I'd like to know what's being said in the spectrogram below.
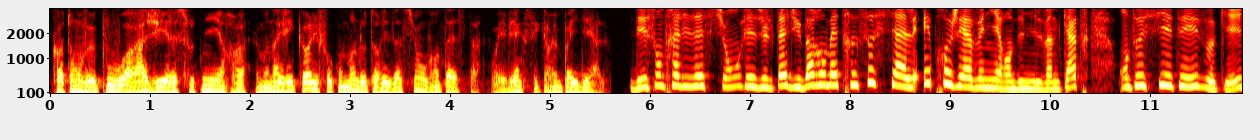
quand on veut pouvoir agir et soutenir euh, le monde agricole, il faut qu'on demande l'autorisation au Grand Est. Vous voyez bien que c'est quand même pas idéal. Décentralisation, résultats du baromètre social et projets à venir en 2024 ont aussi été évoqués.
